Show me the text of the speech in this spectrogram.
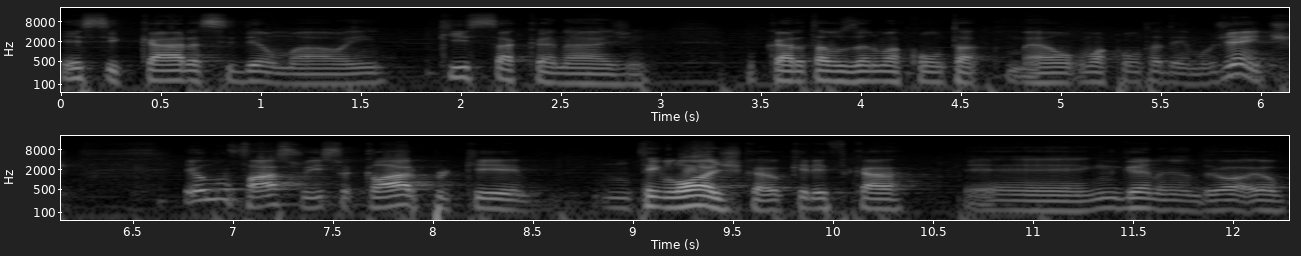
Esse cara se deu mal, hein? Que sacanagem. O cara tava usando uma conta, é, uma conta demo. Gente, eu não faço isso, é claro, porque não tem lógica eu querer ficar é, enganando. Eu, eu,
